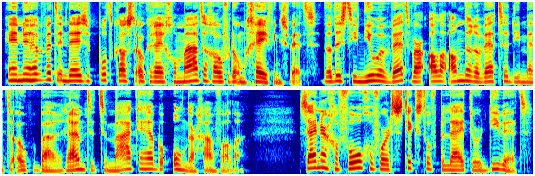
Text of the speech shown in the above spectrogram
En nu hebben we het in deze podcast ook regelmatig over de omgevingswet. Dat is die nieuwe wet waar alle andere wetten die met de openbare ruimte te maken hebben onder gaan vallen. Zijn er gevolgen voor het stikstofbeleid door die wet?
